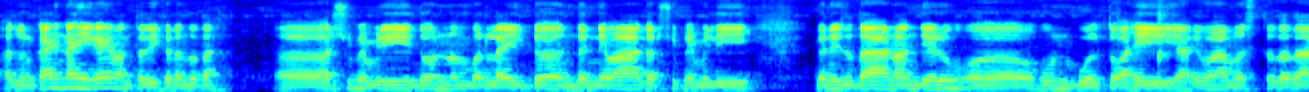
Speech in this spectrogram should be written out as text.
अजून काय? नाही काय म्हणतात ते करण दादा? हर्षू फॅमिली दोन नंबर लाईक डन धन्यवाद हर्षू फॅमिली गणेश दादा नांदेड हून बोलतो आहे. अरे वा मस्त दादा.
